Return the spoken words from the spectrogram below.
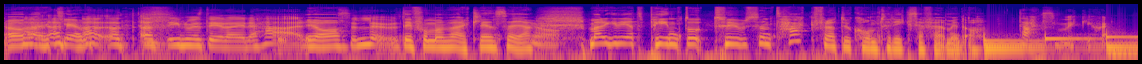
ja, verkligen. att, att, att investera i det här. Ja, Absolut. det får man verkligen säga. Ja. Margret Pinto, tusen tack för att du kom till Rix FM idag. Tack så mycket själv.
